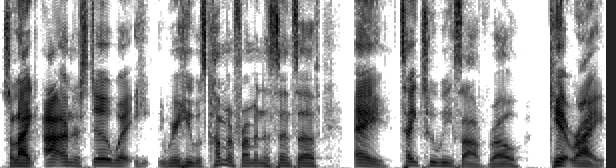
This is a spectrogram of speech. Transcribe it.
So like I understood what he, where he was coming from in the sense of, hey, take two weeks off, bro. Get right.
